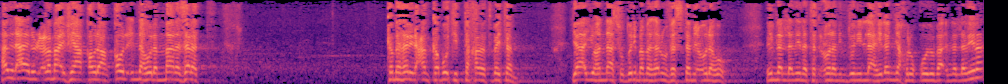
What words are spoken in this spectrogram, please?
هذه الآية للعلماء فيها قولان. قول إنه لما نزلت كمثل العنكبوت اتخذت بيتا. يا أيها الناس ضرب مثل فاستمعوا له. إن الذين تدعون من دون الله لن يخلقوا ذبابا إن الذين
